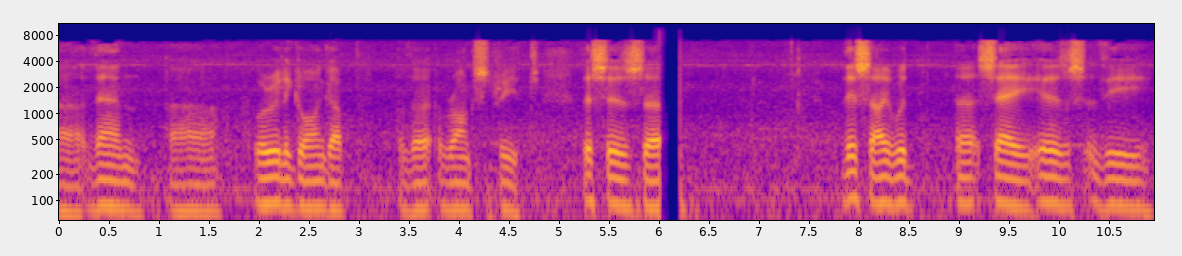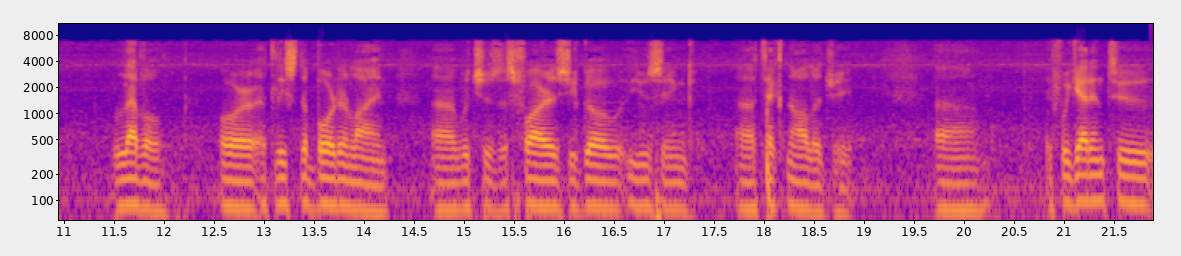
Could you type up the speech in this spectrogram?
then uh, we're really going up the wrong street. This is, uh, this I would uh, say is the level, or at least the borderline, uh, which is as far as you go using uh, technology. if we get into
